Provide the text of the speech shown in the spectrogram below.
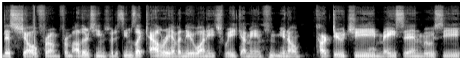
this show from from other teams, but it seems like cavalry have a new one each week. I mean, you know, Carducci, Mason, Musse,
